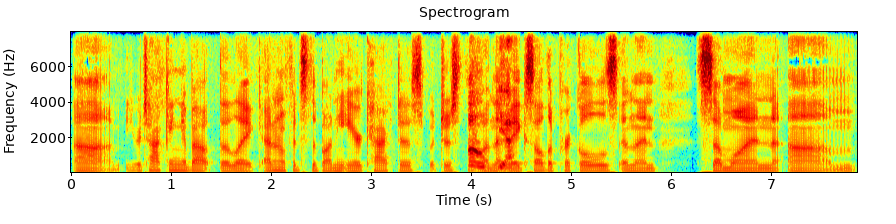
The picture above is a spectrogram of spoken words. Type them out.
um, you were talking about the like I don't know if it's the bunny ear cactus, but just the oh, one that yeah. makes all the prickles, and then someone um,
